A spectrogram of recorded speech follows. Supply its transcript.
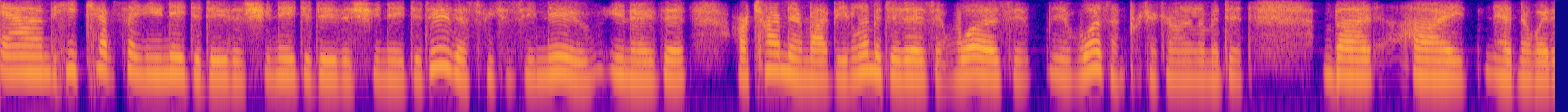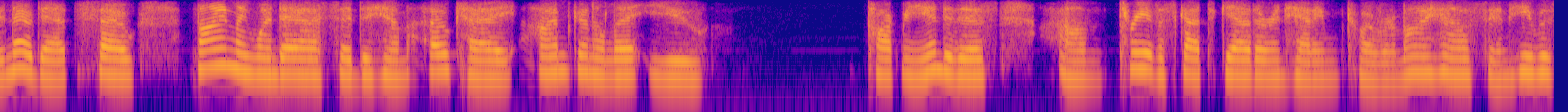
And he kept saying, you need to do this, you need to do this, you need to do this, because he knew, you know, that our time there might be limited as it was. It, it wasn't particularly limited, but I had no way to know that. So finally one day I said to him, okay, I'm going to let you talk me into this um, three of us got together and had him come over to my house, and he was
